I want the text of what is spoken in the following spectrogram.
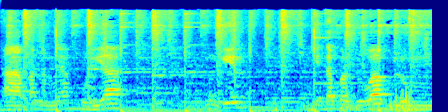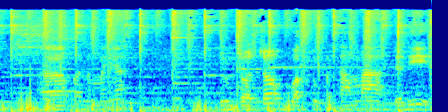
apa namanya kuliah. Mungkin kita berdua belum eh, apa namanya belum cocok waktu pertama. Jadi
